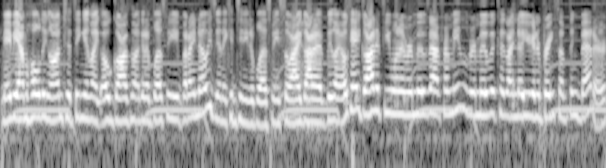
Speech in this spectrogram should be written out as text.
maybe I'm holding on to thinking like, oh, God's not going to bless me, but I know He's going to continue to bless me. So I got to be like, okay, God, if you want to remove that from me, remove it because I know you're going to bring something better.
